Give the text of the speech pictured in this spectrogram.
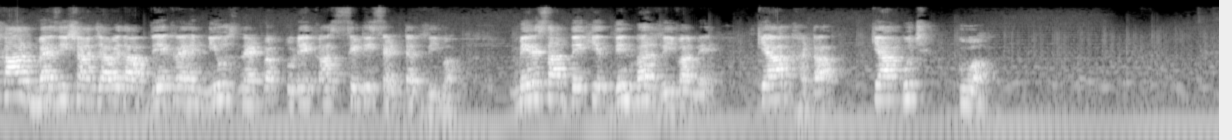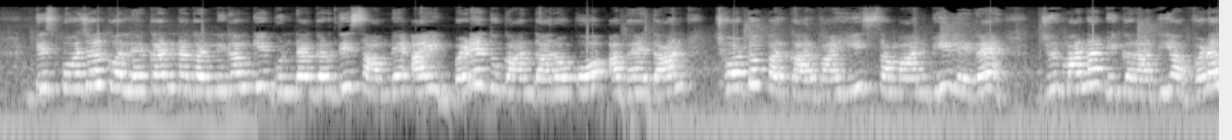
नमस्कार, मैं जीशान जावेद, आप देख रहे हैं न्यूज़ नेटवर्क टुडे का सिटी सेंटर रीवा। मेरे साथ देखिए दिन भर रीवा में क्या घटा, क्या कुछ हुआ। डिस्पोजल को लेकर नगर निगम की गुंडागर्दी सामने आई। बड़े दुकानदारों को अभयदान, छोटों पर कार्रवाई, सामान भी ले गए। जुर्माना भी करा दिया। बड़ा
